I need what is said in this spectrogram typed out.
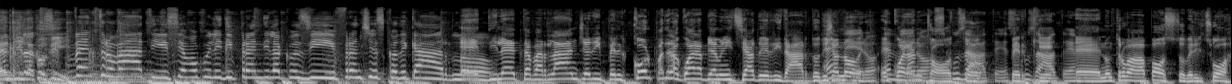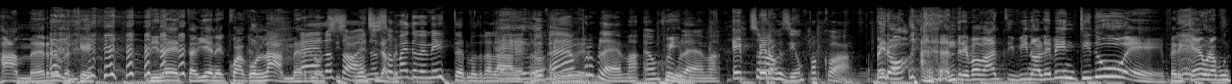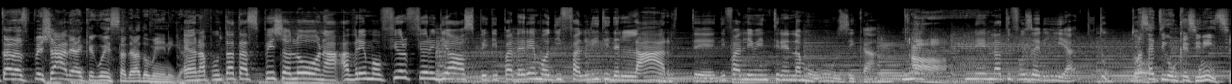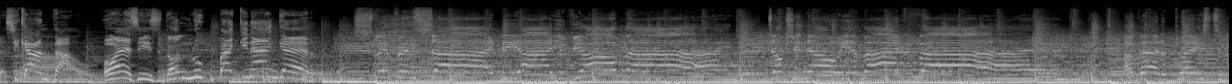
Prendila così. Bentrovati, siamo quelli di Prendila così, Francesco De Carlo. E Diletta Parlangeli, per colpa della quale abbiamo iniziato in ritardo, 19 vero, è e 48. vero. Scusate, perché, scusate. eh, non trovava posto per il suo hammer, perché Diletta viene qua con l'hammer. Eh, non lo si, so, non non si so sa mai per- dove metterlo, tra l'altro. Eh, è vero, è un problema, è un Quindi, problema. e Sono però- così, un po' coatta. Però andremo avanti fino alle 22, perché è una puntata speciale anche questa della domenica. È una puntata specialona, avremo fior fiore di ospiti, parleremo di falliti dell'arte, di fallimenti nella musica, ne- Ah. nella tifoseria, di tutto. Ma senti con che si inizia? Si Wow. canta Oasis, Don't Look Back in Anger. Slip inside the eye of your mind. Don't you know you might find a better place to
